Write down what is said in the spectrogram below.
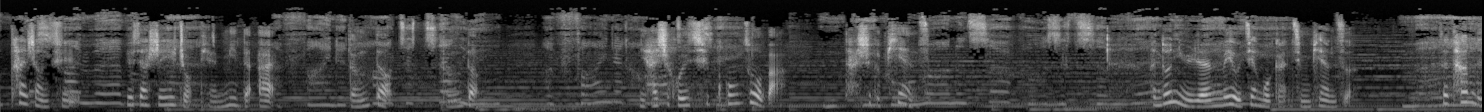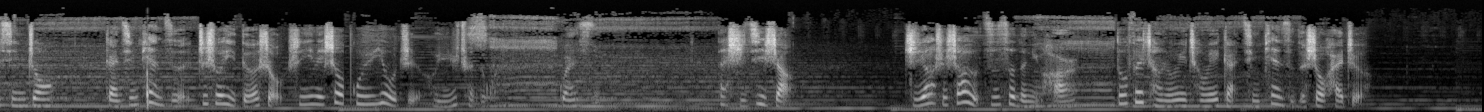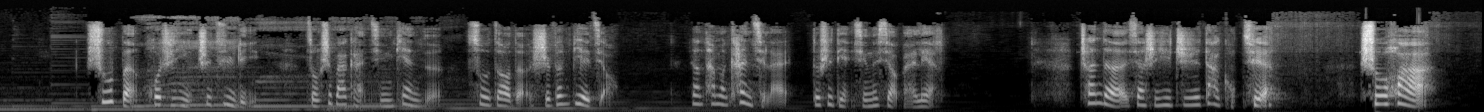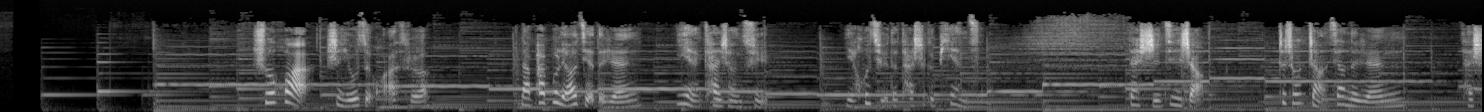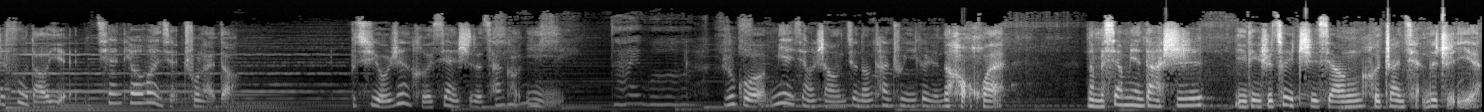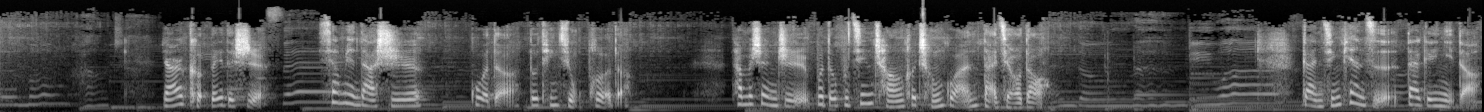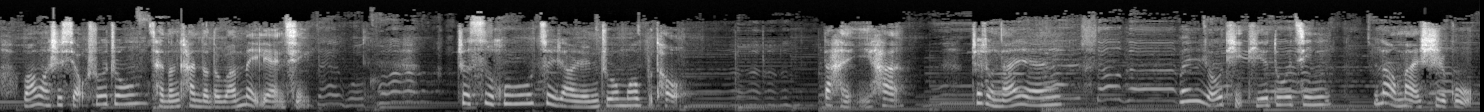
看上去又像是一种甜蜜的爱，等等，等等。你还是回去工作吧，他是个骗子。很多女人没有见过感情骗子，在他们的心中，感情骗子之所以得手，是因为受过于幼稚和愚蠢的关关系。但实际上，只要是稍有姿色的女孩，都非常容易成为感情骗子的受害者。书本或者影视剧里，总是把感情骗子塑造的十分蹩脚。让他们看起来都是典型的小白脸，穿的像是一只大孔雀，说话说话是油嘴滑舌，哪怕不了解的人一眼看上去也会觉得他是个骗子。但实际上，这种长相的人才是副导演千挑万选出来的，不具有任何现实的参考意义。如果面相上就能看出一个人的好坏，那么相面大师一定是最吃香和赚钱的职业。然而可悲的是，相面大师过得都挺窘迫的，他们甚至不得不经常和城管打交道。感情骗子带给你的往往是小说中才能看到的完美恋情，这似乎最让人捉摸不透。但很遗憾，这种男人温柔体贴、多金、浪漫世故，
